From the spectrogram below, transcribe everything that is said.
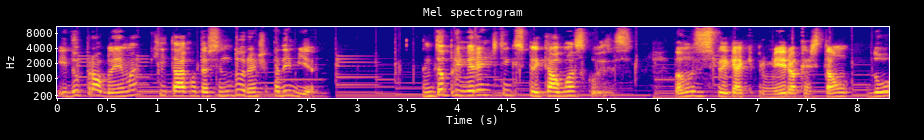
e do problema que está acontecendo durante a pandemia. Então, primeiro a gente tem que explicar algumas coisas. Vamos explicar aqui primeiro a questão do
